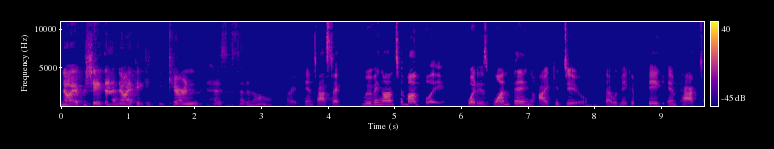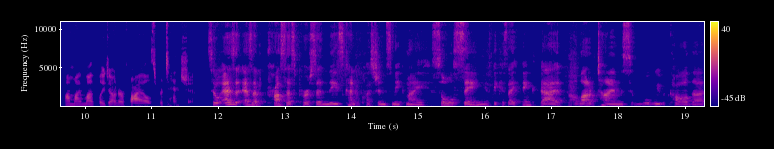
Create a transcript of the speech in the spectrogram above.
No, I appreciate that. No, I think Karen has said it all. All right, fantastic. Moving on to monthly. What is one thing I could do that would make a big impact on my monthly donor files retention? So, as as a process person, these kind of questions make my soul sing because I think that a lot of times what we would call the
